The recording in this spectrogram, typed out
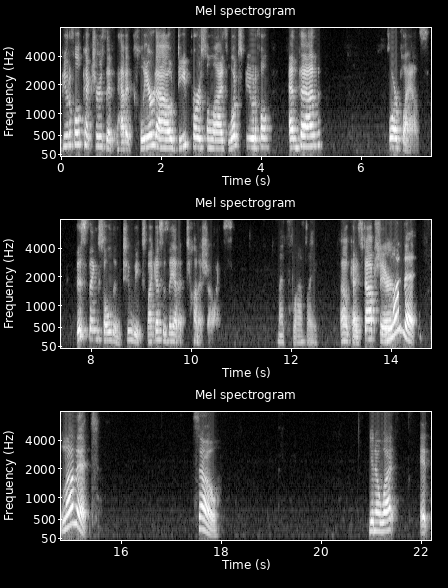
beautiful pictures that have it cleared out, depersonalized, looks beautiful, and then floor plans. This thing sold in two weeks. My guess is they had a ton of showings. That's lovely. Okay, stop share. Love it. Love it. So, you know what? It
